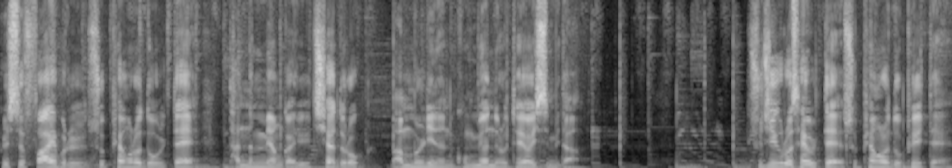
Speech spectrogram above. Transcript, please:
플스5를 수평으로 놓을 때 닿는 면과 일치하도록 맞물리는 곡면으로 되어 있습니다. 수직으로 세울 때 수평으로 놓일 때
